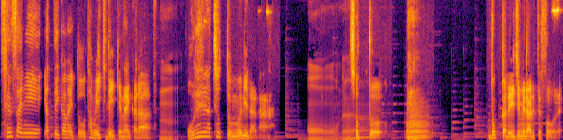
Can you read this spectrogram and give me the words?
繊細にやっていかないと多分生きていけないから、うん俺はちょっと無理だな。おーねちょっと、うん。どっかでいじめられてそうで。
